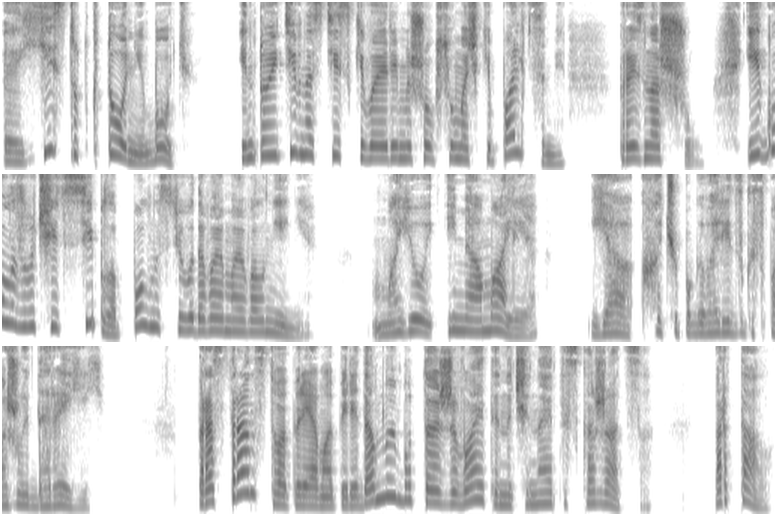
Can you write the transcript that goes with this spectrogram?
э, есть тут кто-нибудь? Интуитивно стискивая ремешок сумочки пальцами, произношу, и голос звучит сипло, полностью выдавая мое волнение. «Мое имя Амалия. Я хочу поговорить с госпожой Дареей. Пространство прямо передо мной будто оживает и начинает искажаться. Портал.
